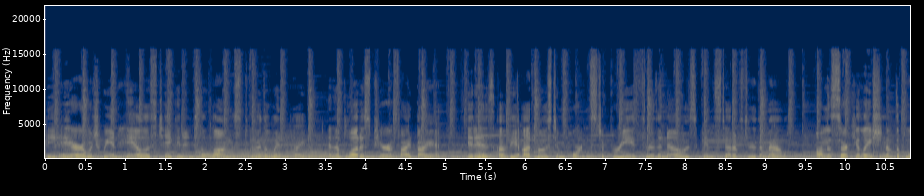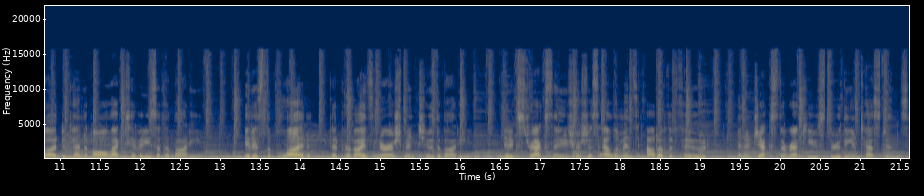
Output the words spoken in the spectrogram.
The air which we inhale is taken into the lungs through the windpipe, and the blood is purified by it. It is of the utmost importance to breathe through the nose instead of through the mouth. On the circulation of the blood depend all activities of the body. It is the blood that provides nourishment to the body. It extracts the nutritious elements out of the food and ejects the refuse through the intestines,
